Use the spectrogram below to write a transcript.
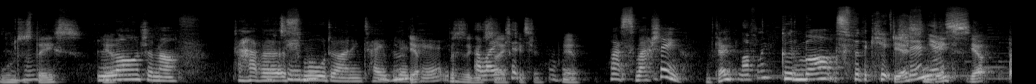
Loads Mm-hmm. of space. Yeah. large enough to have a, a small dining table in Yep. here. This is a I good like sized it. kitchen. Mm-hmm. Yeah. That's smashing. Okay. Lovely. Good marks for the kitchen. Yes, indeed. Yes. Yep.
